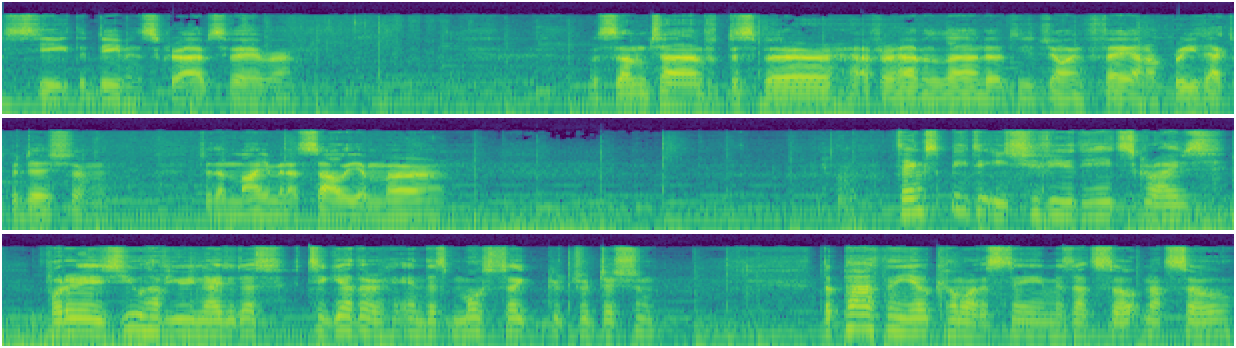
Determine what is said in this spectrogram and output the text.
Seek the demon scribe's favor. With some time for despair, after having landed, you join Fae on a brief expedition to the monument of Salia Mur. Thanks be to each of you, the eight scribes, for it is you have united us together in this most sacred tradition. The path and the outcome are the same. Is that so? Not so.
